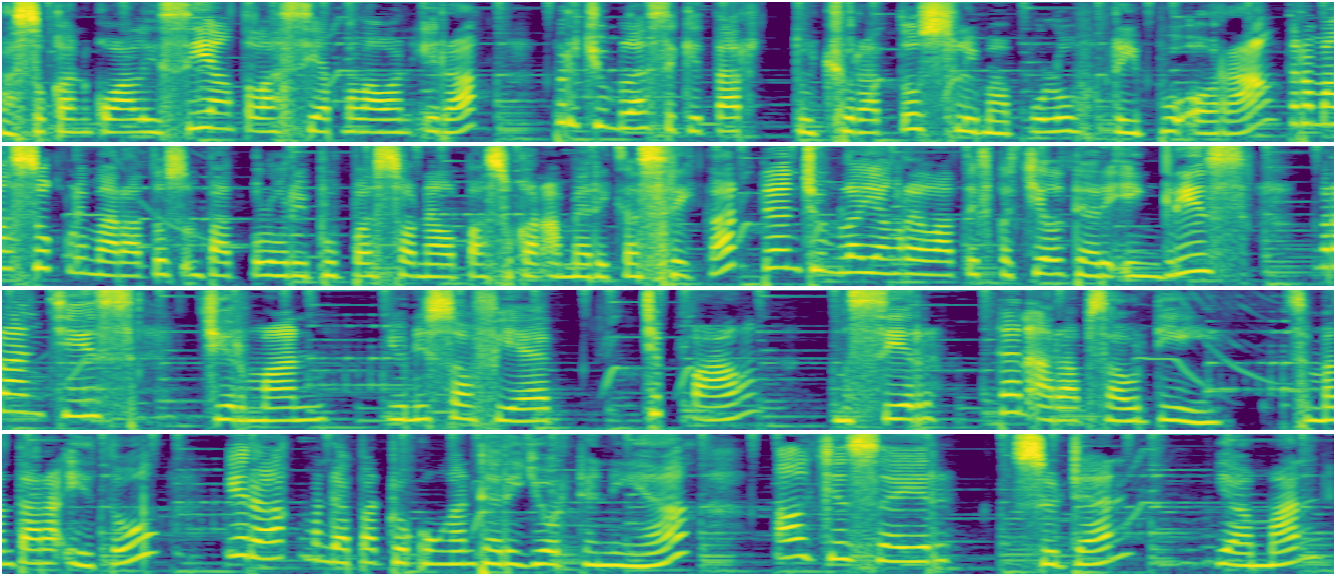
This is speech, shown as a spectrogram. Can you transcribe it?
pasukan koalisi yang telah siap melawan Irak berjumlah sekitar 750 ribu orang, termasuk 540 ribu personel pasukan Amerika Serikat dan jumlah yang relatif kecil dari Inggris, Perancis, Jerman, Uni Soviet, Jepang, Mesir, dan Arab Saudi. Sementara itu, Irak mendapat dukungan dari Yordania, Aljazair, Sudan, Yaman,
